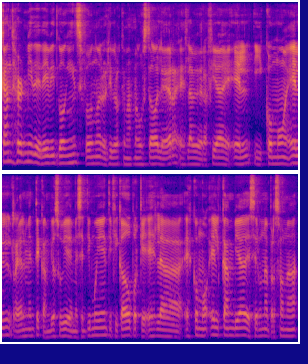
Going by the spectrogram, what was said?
Can't Hurt Me de David Goggins fue uno de los libros que más me ha gustado leer. Es la biografía de él y cómo él realmente cambió su vida. Me sentí muy identificado porque es, la, es como él cambia de ser una persona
